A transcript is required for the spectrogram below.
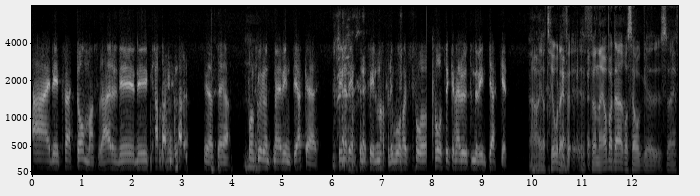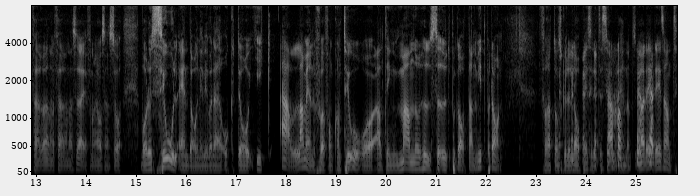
Nej, det är tvärtom. Alltså. Det, här, det, det är kalla himlar, skulle jag säga. Folk går runt med vinterjacka här. Synd att jag inte kunde filma, för det går faktiskt två, två stycken här ute med vinterjackor. Ja, jag tror det. För, för, när jag var där och såg eh, Sverige-Färöarna, Färöarna-Sverige för några år sedan så var det sol en dag när vi var där och då gick alla människor från kontor och allting, man ur huset, ut på gatan mitt på dagen. För att de skulle lapa i sig lite sol. Ja, det, det är sant.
